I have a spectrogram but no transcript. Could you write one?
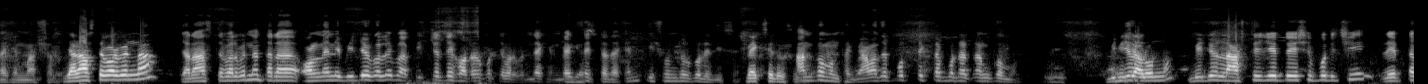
দেখেন মাশাআল্লাহ। যারা আসতে পারবেন না যারা আসতে পারবেন না তারা অনলাইনে ভিডিও কলে বা পিকচার দেখে অর্ডার করতে পারবেন। দেখেন ব্যাক। সাইডটা দেখেন কি সুন্দর করে দিছে। ব্যাক সাইডও আনকমন থাকবে। আমাদের প্রত্যেকটা প্রোডাক্ট আনকমন ভিডিও ওন্না ভিডিও লাস্টে যেহেতু এসে পড়েছি রেটটা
